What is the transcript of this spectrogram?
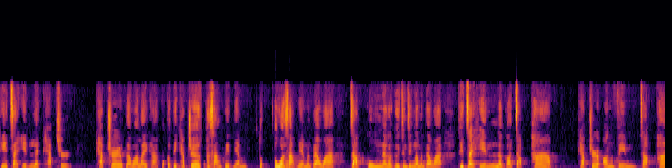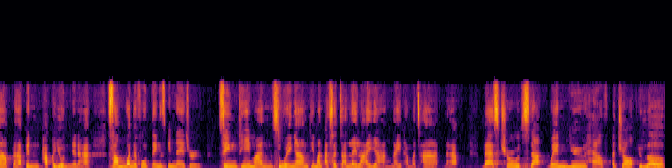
ที่จะเห็นและ capture capture แปลว่าอะไรคะ ปกติ capture ภาษาอังกฤษเนี่ยตัวตัวศัพท์เนี่ยมันแปลว่า จับกลุ่มนะก็คือจริง ๆ แล้วมันแปลว่า ที่จะเห็นแล้วก็จับภาพ capture on film จับภาพนะคะเป็นภาพยนตร์เนี่ยนะคะ some wonderful things in nature สิ่งที่มันสวยงามที่มันอัศจรรย์หลาย ๆ อย่างในธรรมชาตินะคะ Bass shows that when you have a job you love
